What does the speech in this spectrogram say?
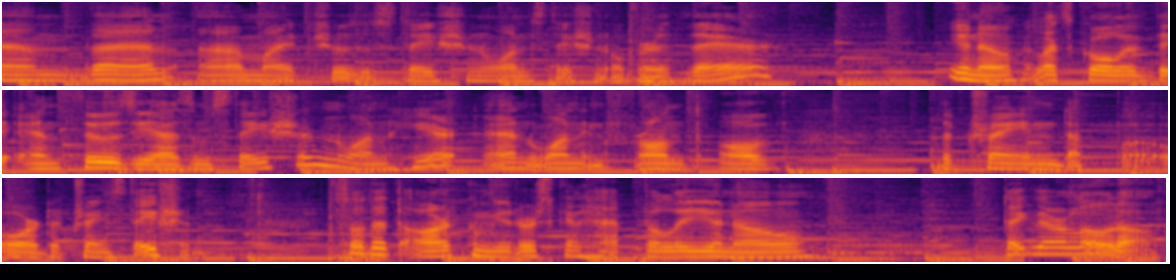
And then I might choose a station, one station over there you know, let's call it the enthusiasm station, one here and one in front of the train depot or the train station, so that our commuters can happily, you know, take their load off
